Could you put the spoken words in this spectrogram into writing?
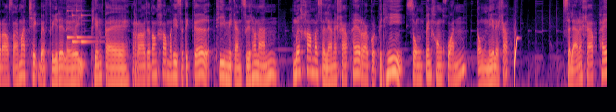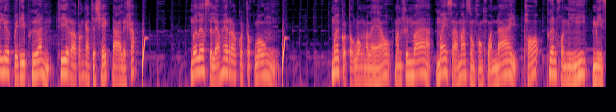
เราสามารถเช็คแบบฟรีได้เลย เพียงแต่เราจะต้องเข้ามาที่สติกเกอร์ที่มีการซื้อเท่านั้น เมื่อเข้ามาเสร็จแล้วนะครับ ให้เรากดไปที่ส่งเป็นของขวัญตรงนี้เลยครับ เสร็จแล้วนะครับ ให้เลือกไปที่เพื่อนที่เราต้องการจะเช็คได้เลยครับ เมื่อเลือกเสร็จแล้วให้เรากดตกลง เมื่อกดตกลงมาแล้ว มันขึ้นว่าไม่สามารถส่งของขวัญได้ เพราะเพื่อนคนนี้มีส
